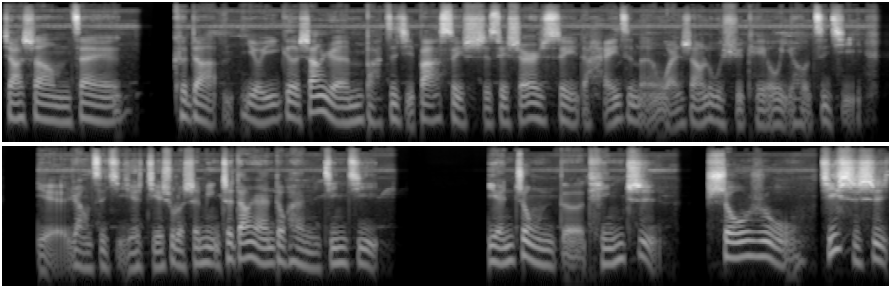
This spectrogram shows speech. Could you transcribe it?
加上在。科大有一个商人把自己八岁、十岁、十二岁的孩子们晚上陆续 KO 以后，自己也让自己也结束了生命。这当然都和经济严重的停滞、收入，即使是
